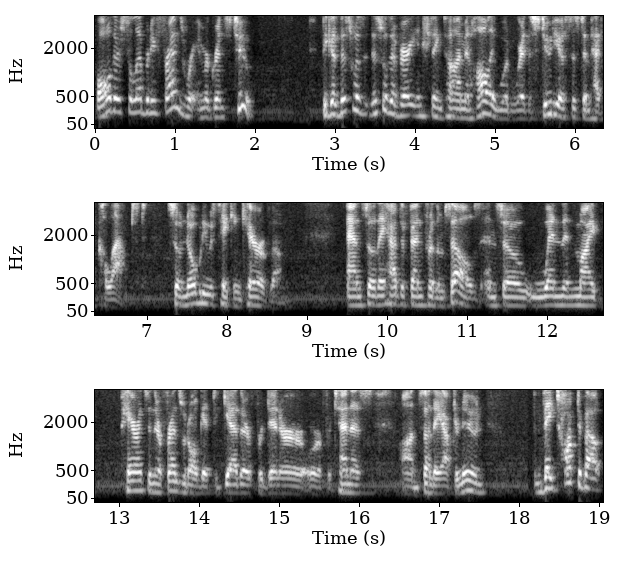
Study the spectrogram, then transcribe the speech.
all their celebrity friends were immigrants too. Because this was this was a very interesting time in Hollywood where the studio system had collapsed. So nobody was taking care of them. And so they had to fend for themselves. And so when my parents and their friends would all get together for dinner or for tennis on Sunday afternoon, they talked about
